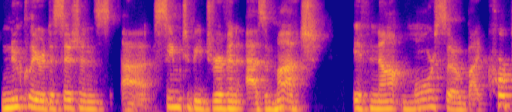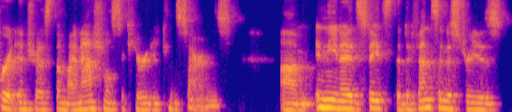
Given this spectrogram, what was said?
nuclear decisions uh, seem to be driven as much if not more so by corporate interests than by national security concerns. Um, in the United States, the defense industry is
